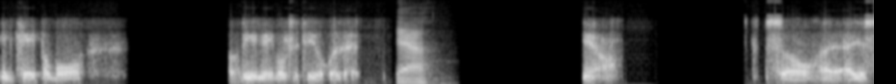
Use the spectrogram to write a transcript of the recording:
incapable of being able to deal with it. yeah, You know. So I, I just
